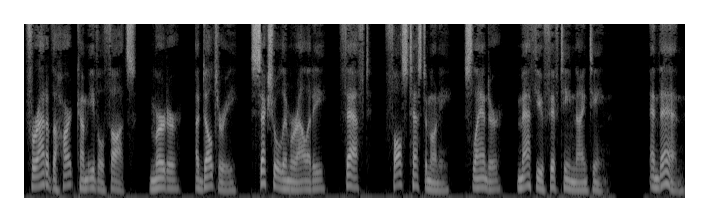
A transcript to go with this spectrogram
For out of the heart come evil thoughts, murder, adultery, sexual immorality, theft, false testimony, slander. Matthew 15:19. And then,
